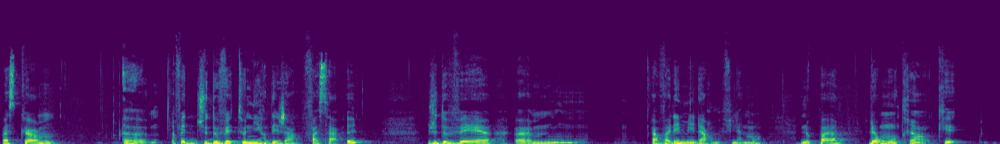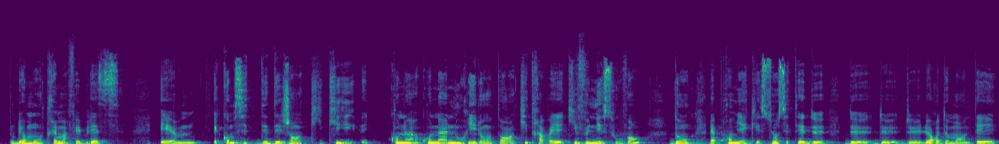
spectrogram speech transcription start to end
parce que, euh, en fait, je devais tenir déjà face à eux. Je devais avaler mes larmes finalement ne pas leur montrer, que, leur montrer ma faiblesse. Et, euh, et comme c'était des gens qui, qu'on a, qu'on a longtemps, qui travaillaient, qui venaient souvent. Donc, la première question, c'était de, de, de, de leur demander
